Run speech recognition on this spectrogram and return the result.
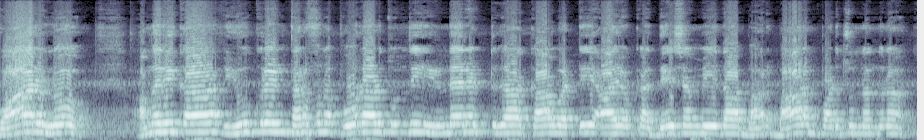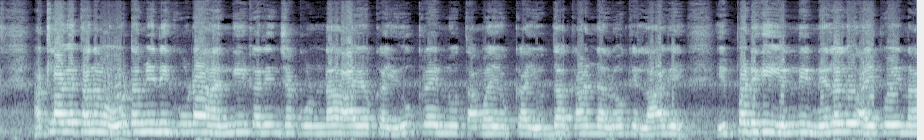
వార్లో అమెరికా యూక్రెయిన్ తరఫున పోరాడుతుంది ఇండైరెక్ట్గా కాబట్టి ఆ యొక్క దేశం మీద భారం పడుచున్నందున అట్లాగే తన ఓటమిని కూడా అంగీకరించకుండా ఆ యొక్క యూక్రెయిన్ను తమ యొక్క యుద్ధకాండలోకి లాగి ఇప్పటికీ ఎన్ని నెలలు అయిపోయినా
